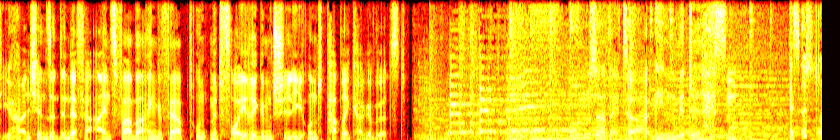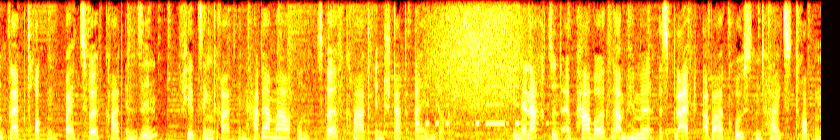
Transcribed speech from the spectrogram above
Die Hörnchen sind in der Vereinsfarbe eingefärbt und mit feurigem Chili und Paprika gewürzt. Unser Wetter in Mittelhessen. Es ist und bleibt trocken bei 12 Grad in Sinn, 14 Grad in Hadamar und 12 Grad in Stadt Allendorf. In der Nacht sind ein paar Wolken am Himmel, es bleibt aber größtenteils trocken.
